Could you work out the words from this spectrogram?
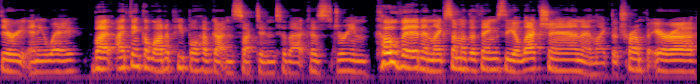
theory anyway. But I think a lot of people have gotten sucked into that because during COVID and like some of the things, the election and like the Trump era,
